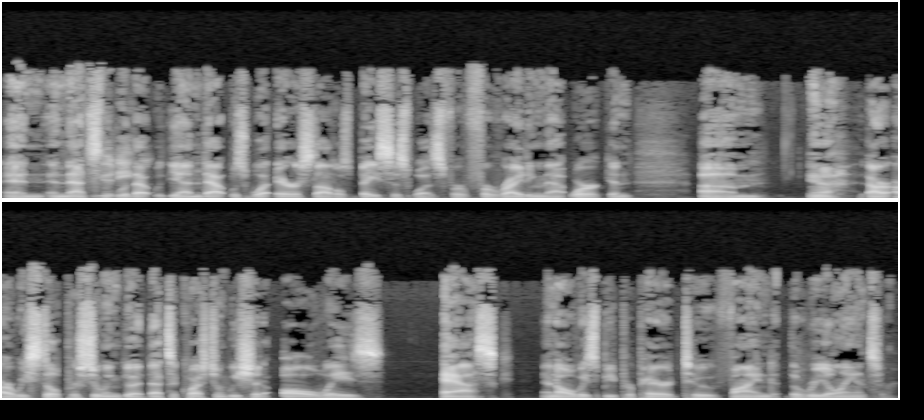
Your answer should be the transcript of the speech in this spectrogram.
and and that's what that yeah, and that was what Aristotle's basis was for for writing that work. And um, yeah, are, are we still pursuing good? That's a question we should always ask and always be prepared to find the real answer.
